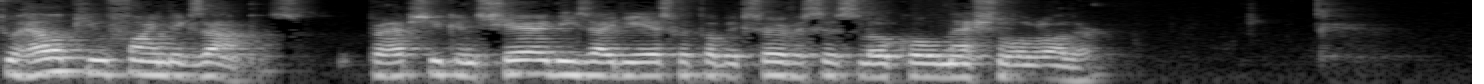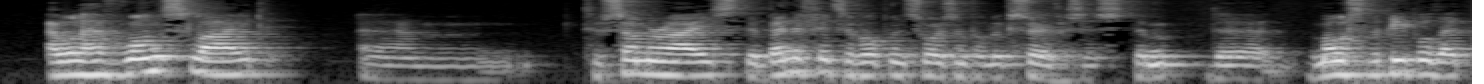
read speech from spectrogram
to help you find examples. Perhaps you can share these ideas with public services, local, national, or other. I will have one slide um, to summarize the benefits of open source and public services. The, the, most of the people that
